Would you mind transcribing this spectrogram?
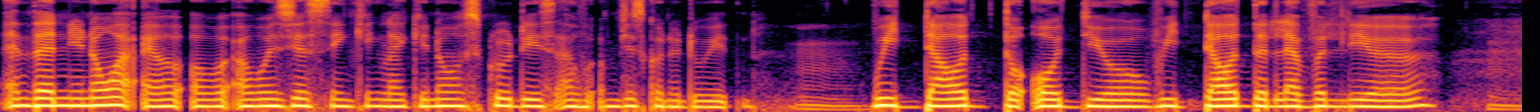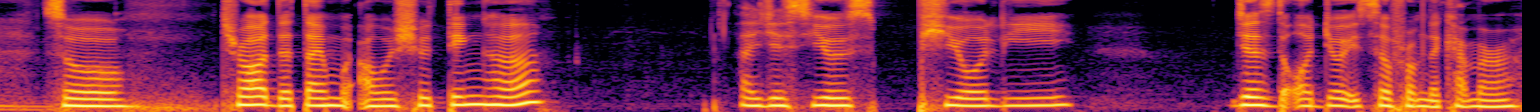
And then you know what? I, I, I was just thinking like you know screw this. I, I'm just gonna do it Mm. without the audio, without the lavalier. Mm. So throughout the time I was shooting her, I just used purely just the audio itself from the camera.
